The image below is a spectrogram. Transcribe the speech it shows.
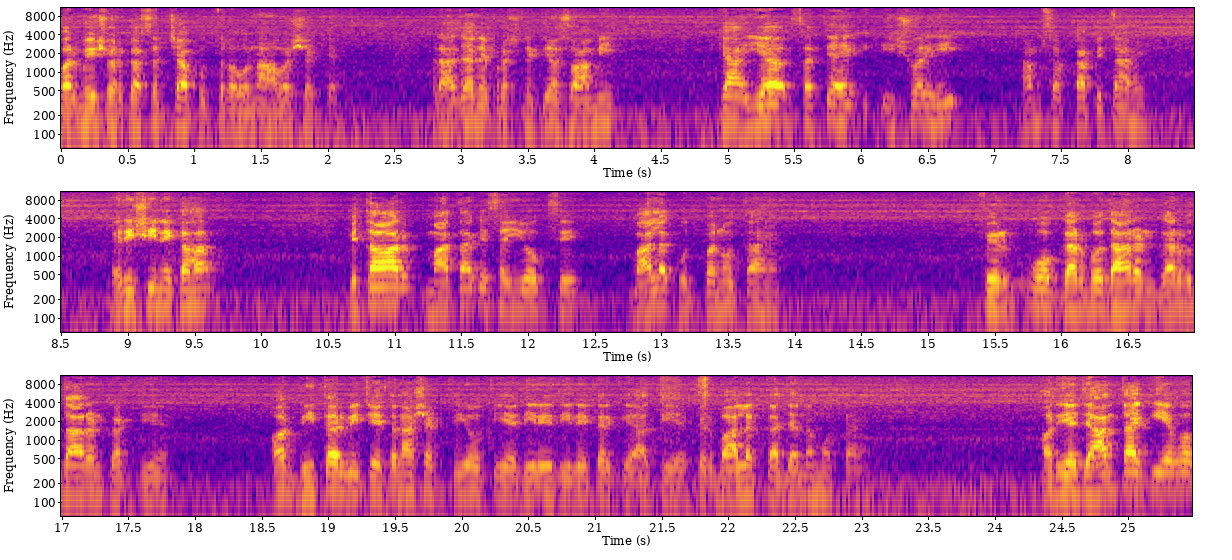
परमेश्वर का सच्चा पुत्र होना आवश्यक है। राजा ने प्रश्न किया, स्वामी, क्या यह सत्य है कि ईश्वर ही हम सबका पिता है। ऋषि ने कहा, पिता और माता के संयोग से बालक उत्पन्न होता है। फिर वो गर्भधारण गर्भ धारण करती है और भीतर भी चेतना शक्ति होती है धीरे धीरे करके आती है, फिर बालक का जन्म होता है। और यह जानता है कि ये वो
